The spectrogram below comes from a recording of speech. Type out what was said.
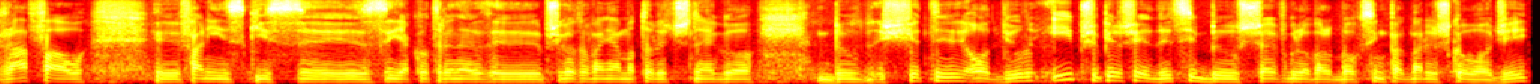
Rafał e, Faliński z, z, jako trener e, przygotowania motorycznego. Był świetny odbiór i przy pierwszej edycji był szef Global Boxing, pan Mariusz Kołodziej,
